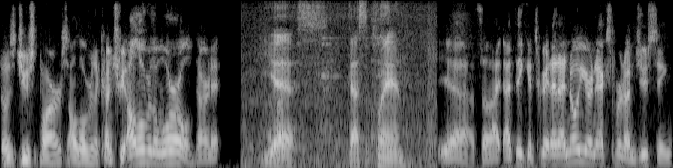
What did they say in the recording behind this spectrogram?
those juice bars all over the country, all over the world, darn it. Yes, it. that's the plan. Yeah, so I, I think it's great. And I know you're an expert on juicing.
